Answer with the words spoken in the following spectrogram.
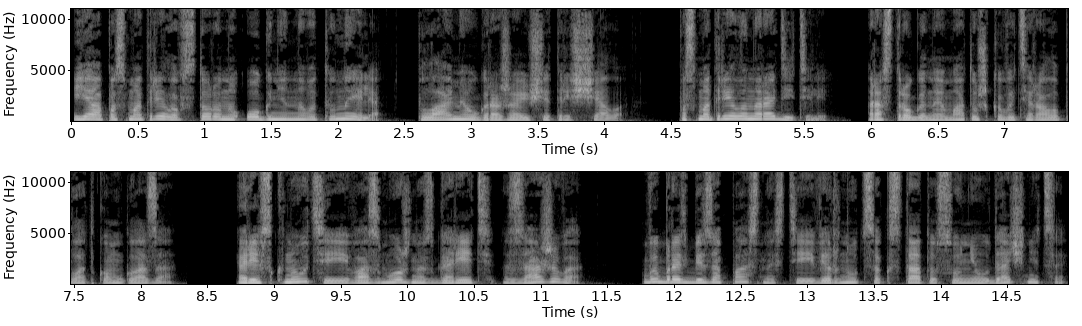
Я посмотрела в сторону огненного туннеля, пламя угрожающе трещало. Посмотрела на родителей. Растроганная матушка вытирала платком глаза. Рискнуть и, возможно, сгореть заживо? Выбрать безопасности и вернуться к статусу неудачницы?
